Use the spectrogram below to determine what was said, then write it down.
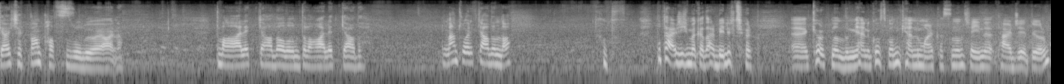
Gerçekten tatsız oluyor yani. Tuvalet kağıdı alalım tuvalet kağıdı. Ben tuvalet kağıdında bu tercihime kadar belirtiyorum. Ee, Kirkland'ın yani Costco'nun kendi markasının şeyini tercih ediyorum.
